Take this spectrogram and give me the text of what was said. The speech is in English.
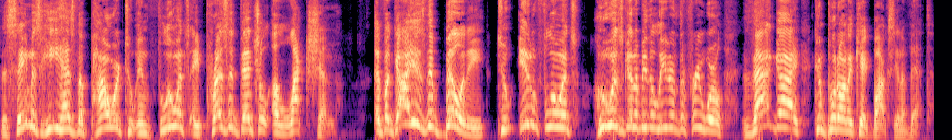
the same as he has the power to influence a presidential election. If a guy has the ability to influence who is going to be the leader of the free world, that guy can put on a kickboxing event.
